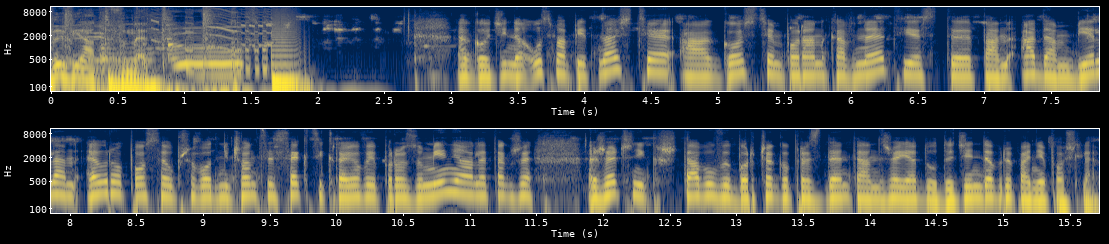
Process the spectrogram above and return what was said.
Wywiad wnet. A godzina 8.15, a gościem poranka wnet jest y, pan Adam Bielan, europoseł, przewodniczący sekcji Krajowej Porozumienia, ale także rzecznik sztabu wyborczego prezydenta Andrzeja Dudy. Dzień dobry, panie pośle.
